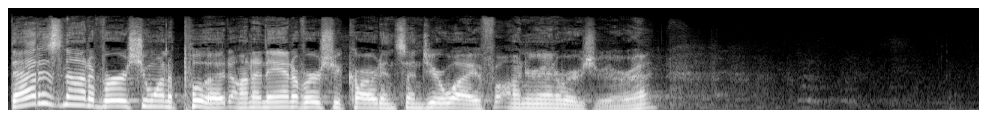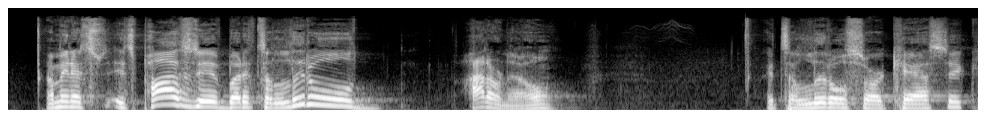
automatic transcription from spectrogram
That is not a verse you want to put on an anniversary card and send to your wife on your anniversary, all right? I mean, it's, it's positive, but it's a little, I don't know, it's a little sarcastic.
